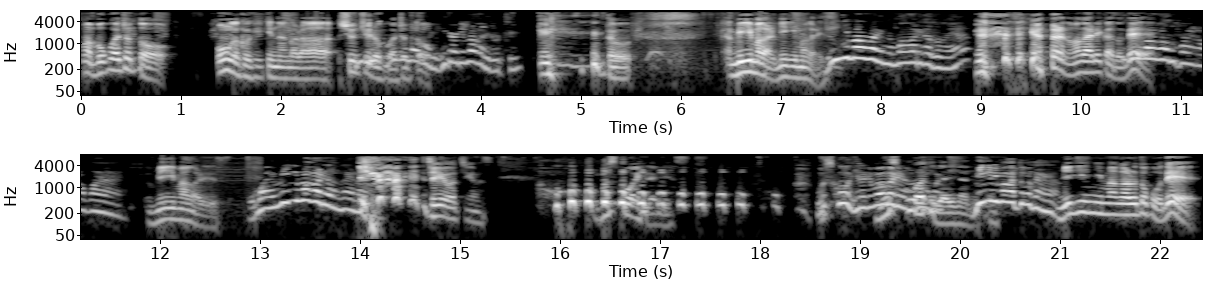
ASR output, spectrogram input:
まあ僕はちょっと音楽聴きながら集中力がちょっと、左曲がりどっち？えっと、右曲がり、右曲がりです。右曲がりの曲がり角ね。右曲がりの曲がり角で、右曲がりかいな、お前。右曲がりです。お前右曲がりなんだよ な。違います、違います。息子は左です。息子は左曲がりや息子は左なんです右に曲がってことやな。右に曲がるとこで、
